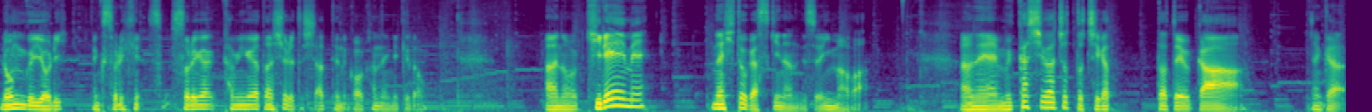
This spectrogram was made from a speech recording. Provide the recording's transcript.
ロングより、なんかそれ、それが髪型の種類として合ってるのかわかんないんだけど、あの、きれいめな人が好きなんですよ、今は。あのね、昔はちょっと違ったというか、なんか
